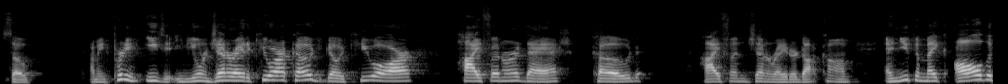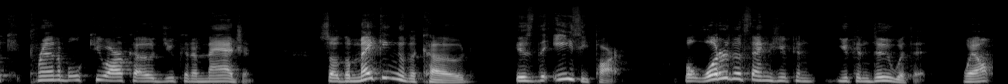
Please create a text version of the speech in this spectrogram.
So, I mean, pretty easy. If you want to generate a QR code, you go to QR hyphen or dash code hyphen generator.com and you can make all the printable QR codes you can imagine. So, the making of the code is the easy part. But what are the things you can you can do with it? Well,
